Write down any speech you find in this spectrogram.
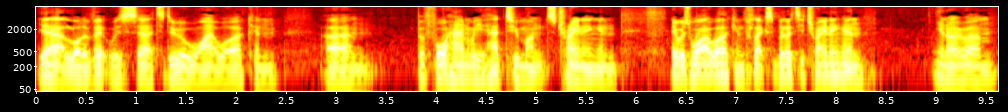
yeah, a lot of it was uh, to do with wire work. And um, beforehand, we had two months training, and it was wire work and flexibility training. And you know, um,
